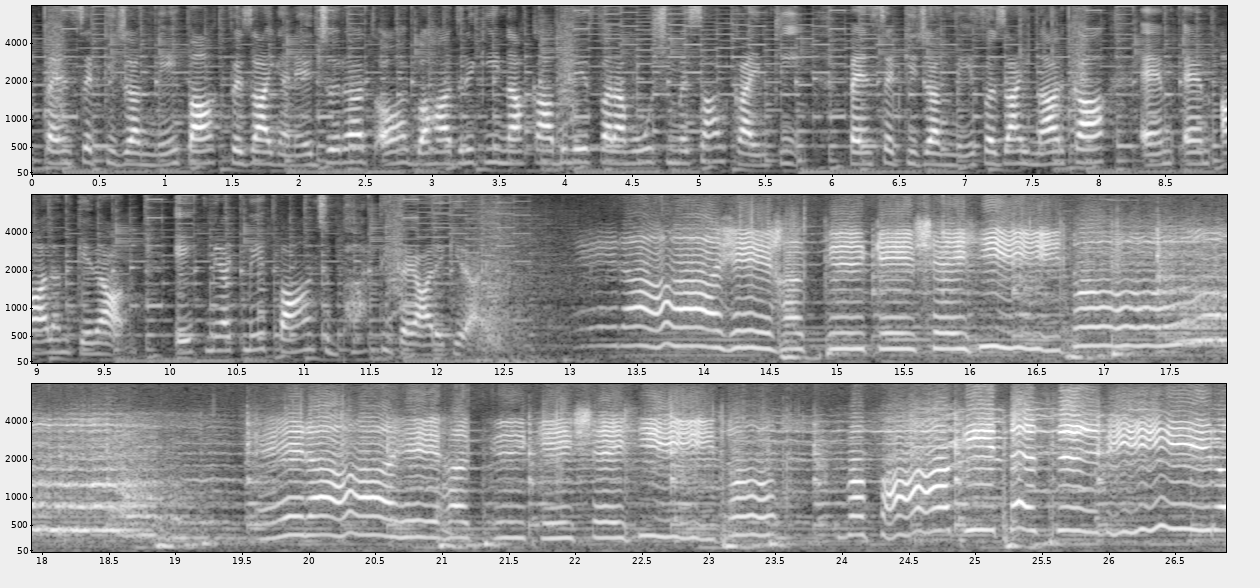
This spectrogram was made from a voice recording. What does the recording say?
पैंसठ की जंग में पाक फिजाइया ने जुरत और बहादुरी की नाकाबिले फरामोश मिसाल कायम की। पैंसठ की जंग में फजाई मार्का एम एम आलम के नाम एक मिनट में पाँच भारतीय तैयारे गिराए हक के शहीदों। के शहीदों, वफा की तस्वीरों।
